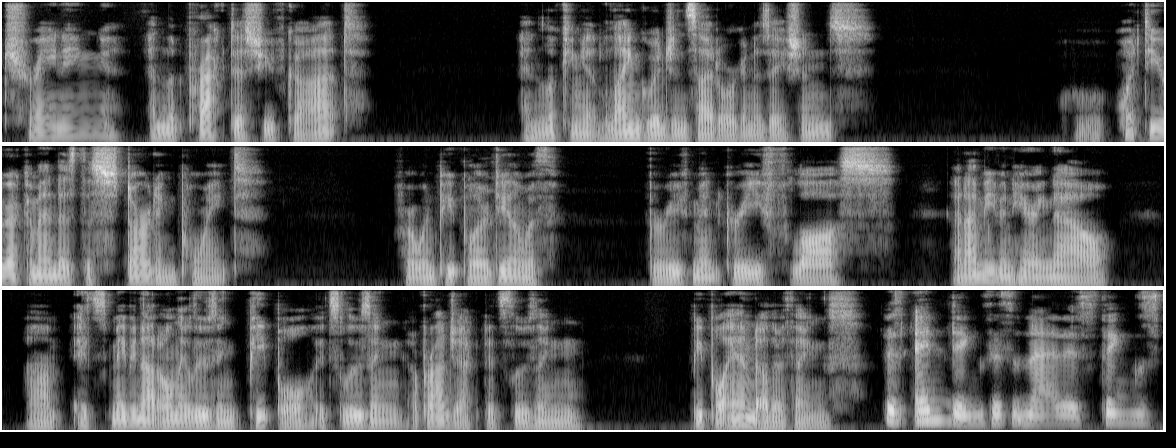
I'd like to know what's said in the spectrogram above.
training and the practice you've got and looking at language inside organizations, what do you recommend as the starting point for when people are dealing with bereavement, grief, loss? And I'm even hearing now um, it's maybe not only losing people, it's losing a project, it's losing people and other things. There's endings, isn't there? There's things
